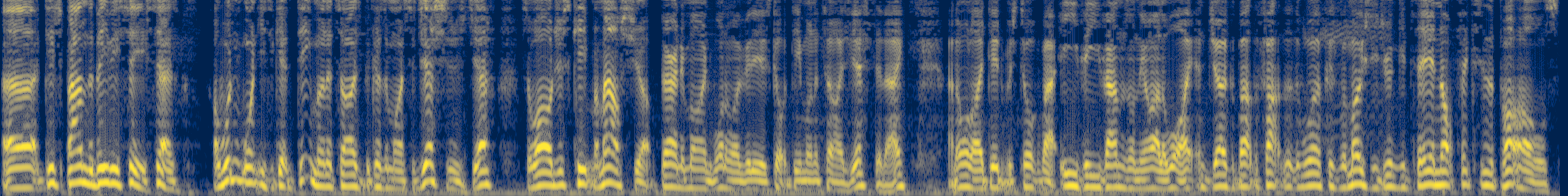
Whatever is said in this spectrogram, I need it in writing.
Uh, disband the BBC says, I wouldn't want you to get demonetized because of my suggestions, Geoff, so I'll just keep my mouth shut. Bearing in mind, one of my videos got demonetized yesterday, and all I did was talk about EV vans on the Isle of Wight and joke about the fact that the workers were mostly drinking tea and not fixing the potholes.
